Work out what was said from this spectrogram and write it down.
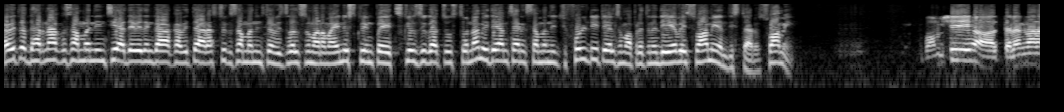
కవిత ధర్నాకు సంబంధించి అదేవిధంగా కవిత అరెస్టుకు సంబంధించిన విజువల్స్ మనం ఐను స్క్రీన్ పై ఎక్స్క్లూజివ్గా చూస్తున్నాం. ఇదే అంశానికి సంబంధించి ఫుల్ డీటెయిల్స్ మా ప్రతినిధి ఏవై స్వామి అందిస్తారు. స్వామి. వంశీ తెలంగాణ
